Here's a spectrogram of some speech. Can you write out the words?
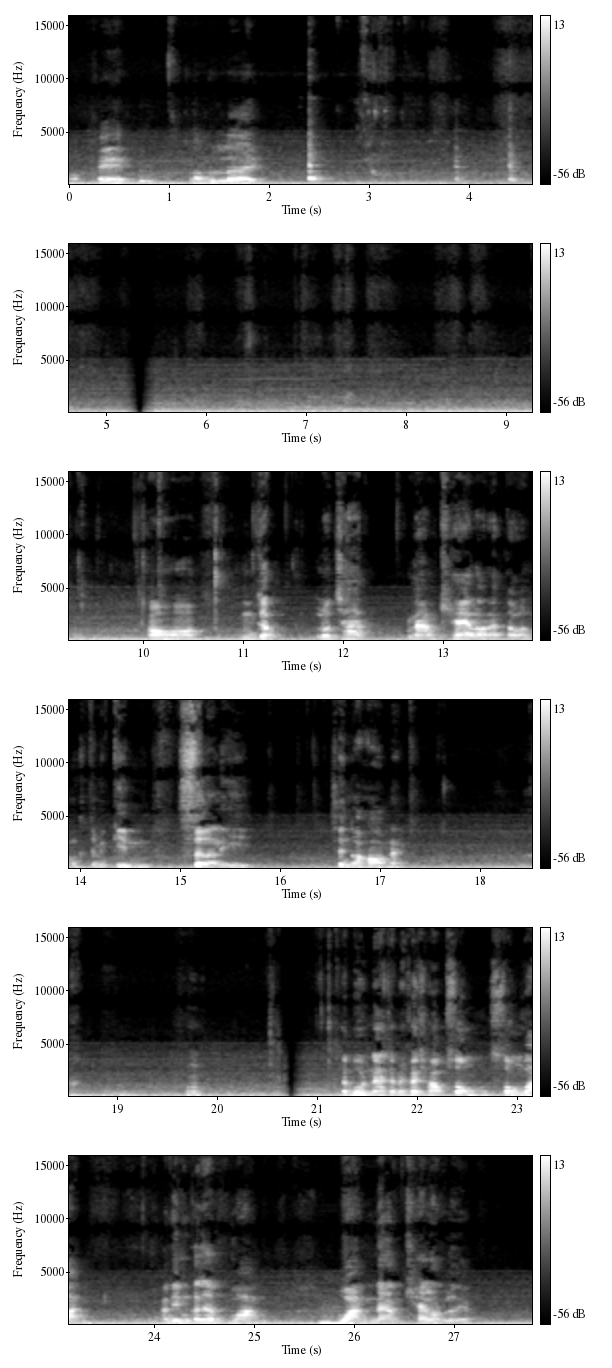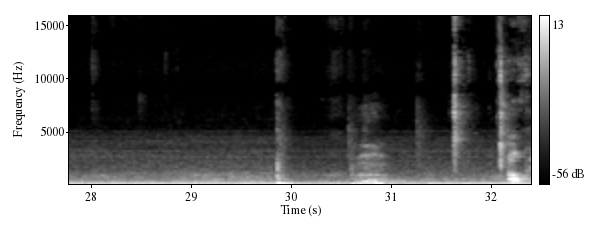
โอเค ลองดูเลย อ๋อ มันก็รสชาติน้ำแครอทอะแต่ว่ามันก็จะมีกลิ่นเซอร์รี่ ซึ่งก็หอมนะอืมแต่โบนน่าจะไม่ค่อยชอบทรงทรงหวาน อันนี้มันก็จะหวานอืมหวานน้ำแครอทเลยอะอืม โอเค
